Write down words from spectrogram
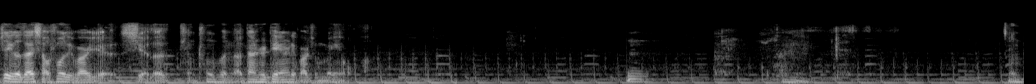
这个在小说里边也写的挺充分的，但是电影里边就没有了。嗯嗯嗯，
